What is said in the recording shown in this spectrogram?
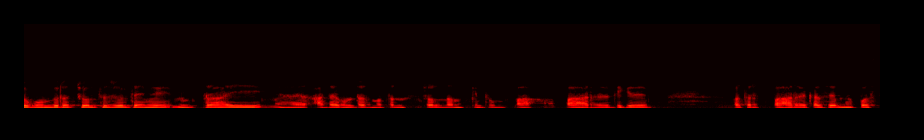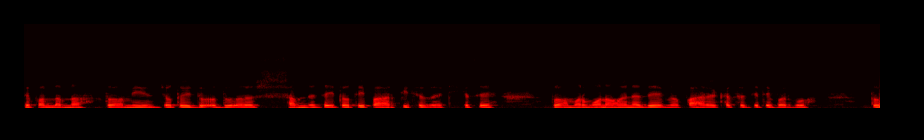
তো বন্ধুরা চলতে চলতে আমি প্রায় আধা ঘণ্টার মতন চললাম, কিন্তু পাহাড়ের দিকে, অর্থাৎ পাহাড়ের কাছে পৌঁছতে পারলাম না। তো আমি যতই সামনে যাই, ততই পাহাড় পিছে যায় ঠিক আছে? তো আমার মনে হয় না যে পাহাড়ের কাছে যেতে পারব। তো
